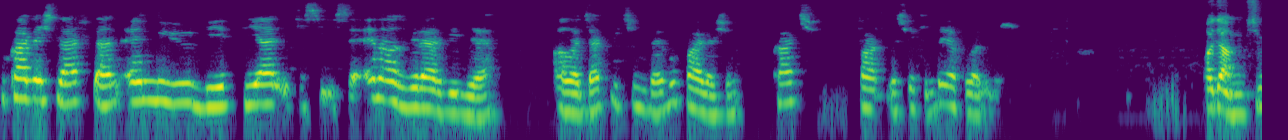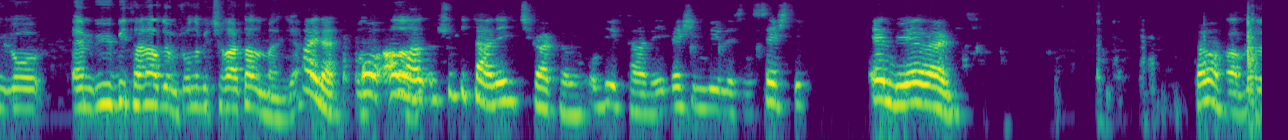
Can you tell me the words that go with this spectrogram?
Bu kardeşlerden en büyüğü bir, diğer ikisi ise en az birer bilye alacak biçimde bu paylaşım kaç farklı şekilde yapılabilir? Hocam şimdi o en büyüğü bir tane alıyormuş. Onu bir çıkartalım bence. Aynen. O. Allah şu bir taneyi bir çıkartalım. O bir taneyi beşin birlisini seçtik. En büyüğe verdik. Tamam. Böyle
